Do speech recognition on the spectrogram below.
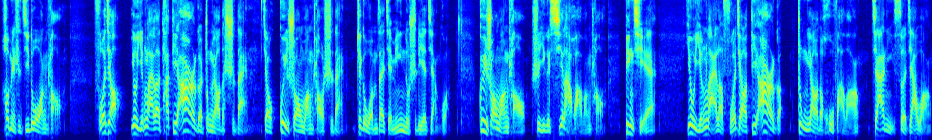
后面是基多王朝，佛教又迎来了它第二个重要的时代，叫贵霜王朝时代。这个我们在简明印度史里也讲过，贵霜王朝是一个希腊化王朝，并且又迎来了佛教第二个重要的护法王迦尼色迦王。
